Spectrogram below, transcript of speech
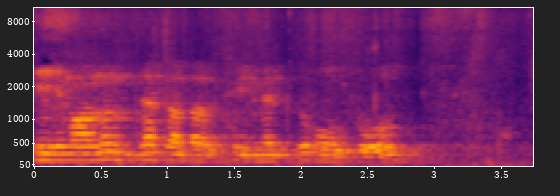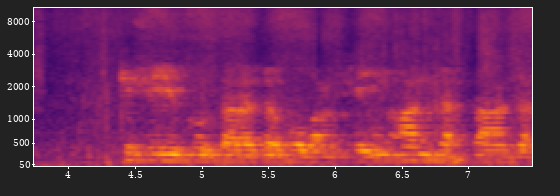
imanın ne kadar kıymetli olduğu, kişiyi kurtaracak olan şeyin ancak ve ancak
